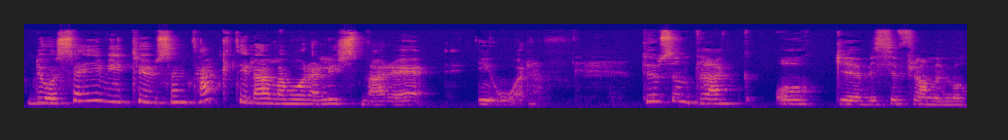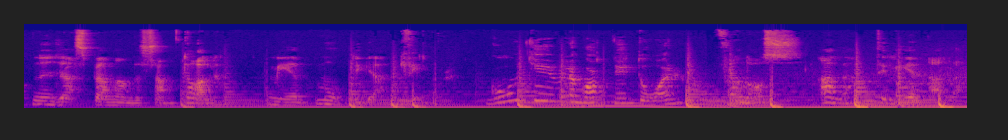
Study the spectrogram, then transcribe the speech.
Då säger vi tusen tack till alla våra lyssnare i år. Tusen tack och eh, vi ser fram emot nya spännande samtal med modiga kvinnor. God jul och gott nytt år! Från oss alla till er alla.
